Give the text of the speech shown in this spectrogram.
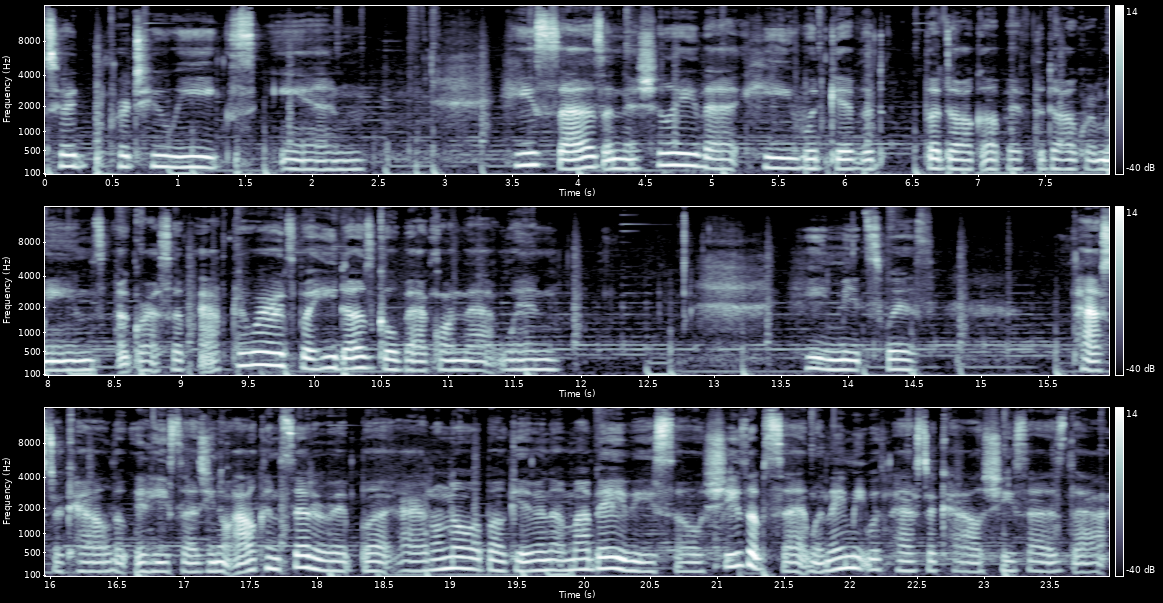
to, for two weeks, and he says initially that he would give the the dog up if the dog remains aggressive afterwards, but he does go back on that when he meets with Pastor Cal and he says, you know, I'll consider it, but I don't know about giving up my baby. So she's upset. When they meet with Pastor Cal, she says that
